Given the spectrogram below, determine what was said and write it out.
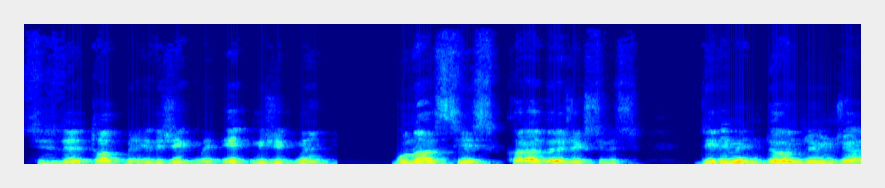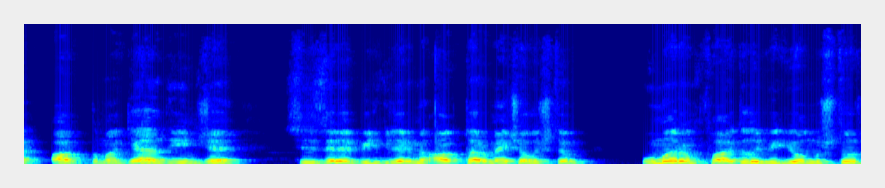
Sizde tatmin edecek mi, etmeyecek mi? Buna siz karar vereceksiniz. Dilimin döndüğünce, aklıma geldiğince sizlere bilgilerimi aktarmaya çalıştım. Umarım faydalı video olmuştur.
